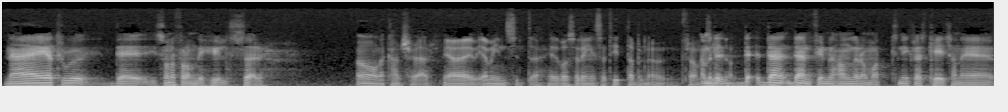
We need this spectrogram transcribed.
Nej, jag tror det, i sådana fall om det är hylsor. Ja, det kanske det är. Jag, jag minns inte. Det var så länge sedan jag tittade på den här Ja, men framsidan. det, de- den, den filmen handlar om att Nicolas Cage han är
